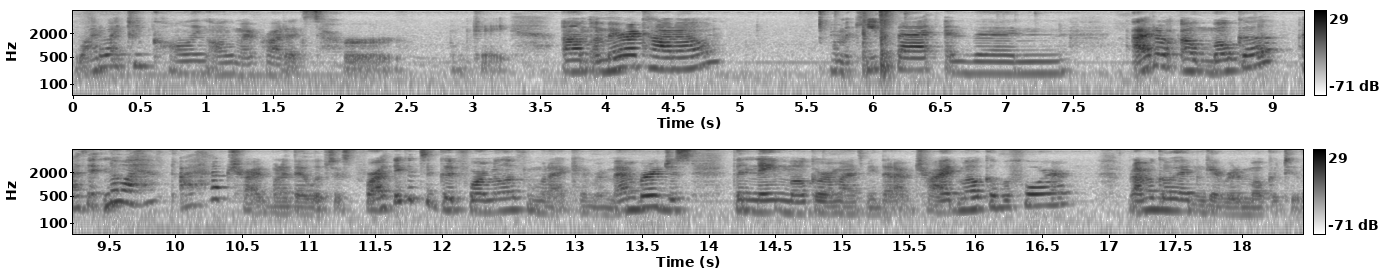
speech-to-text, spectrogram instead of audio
Why do I keep calling all of my products her? Okay. Um, Americano. I'm to keep that. And then, I don't, oh, Mocha. I think, no, I have, I have tried one of their lipsticks before. I think it's a good formula from what I can remember. Just the name Mocha reminds me that I've tried Mocha before. But I'm to go ahead and get rid of Mocha too.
